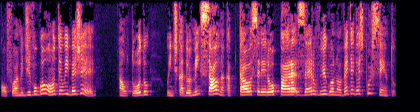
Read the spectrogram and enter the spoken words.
conforme divulgou ontem o IBGE. Ao todo, o indicador mensal na capital acelerou para 0,92%,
